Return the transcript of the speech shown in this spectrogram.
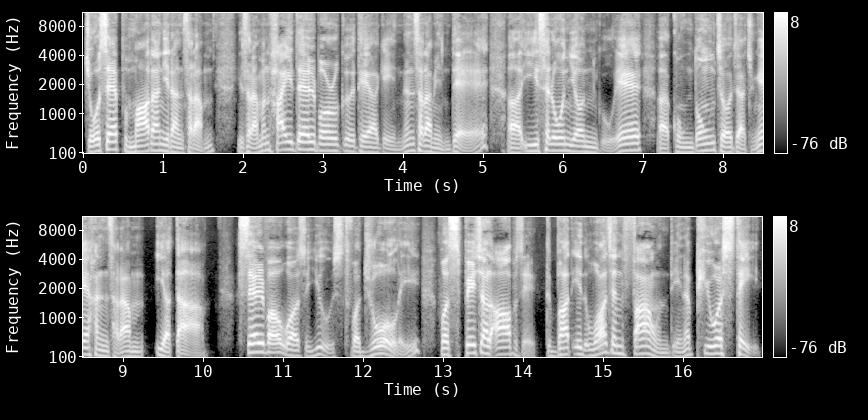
조세프 마란이란 사람, 이 사람은 하이델버그 대학에 있는 사람인데 어, 이 새로운 연구의 어, 공동 저자 중에 한 사람이었다. Silver was used for jewelry for special objects, but it wasn't found in a pure state.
